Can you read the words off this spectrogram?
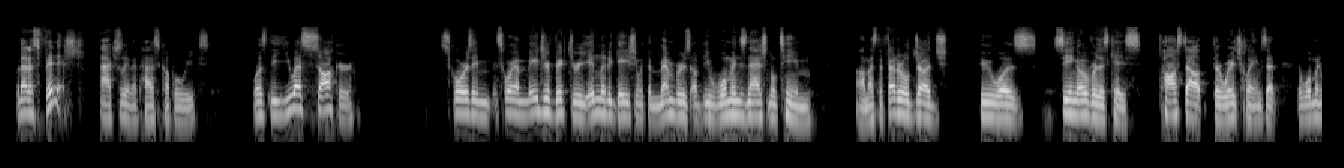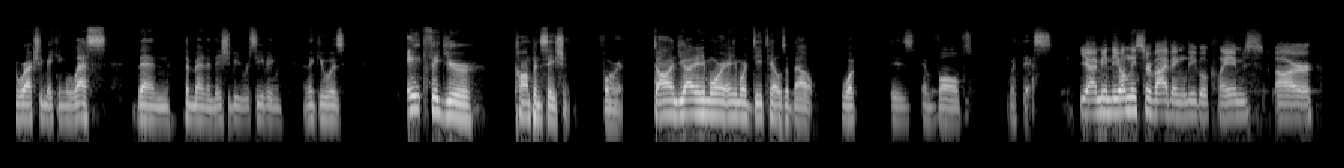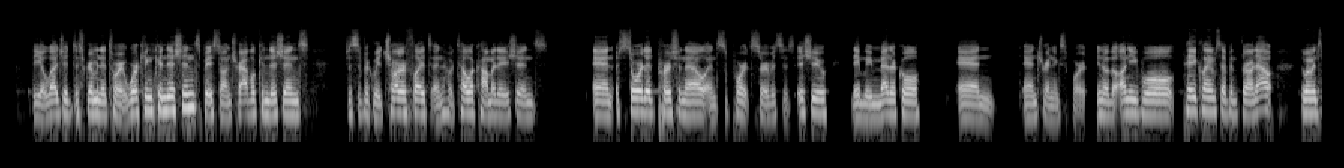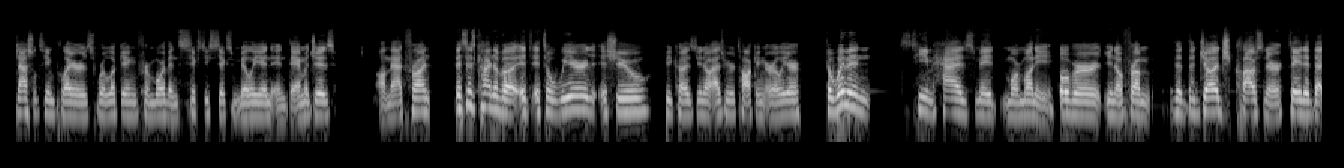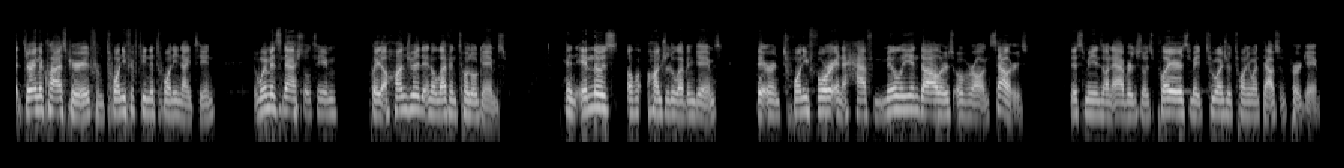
that has finished actually in the past couple weeks was the U.S. Soccer scores a scoring a major victory in litigation with the members of the women's national team um, as the federal judge who was seeing over this case tossed out their wage claims that the women were actually making less than the men and they should be receiving i think it was eight figure compensation for it don do you got any more any more details about what is involved with this Yeah, I mean, the only surviving legal claims are the alleged discriminatory working conditions based on travel conditions, specifically charter flights and hotel accommodations, and assorted personnel and support services issue, namely medical and and training support. You know, the unequal pay claims have been thrown out. The women's national team players were looking for more than 66 million in damages on that front. This is kind of a it, it's a weird issue because you know as we were talking earlier, the women's team has made more money over you know from the, the judge Klausner stated that during the class period from 2015 to 2019, the women's national team played 111 total games. And in those 111 games, they earned $24.5 million overall in salaries. This means on average, those players made 221000 per game.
